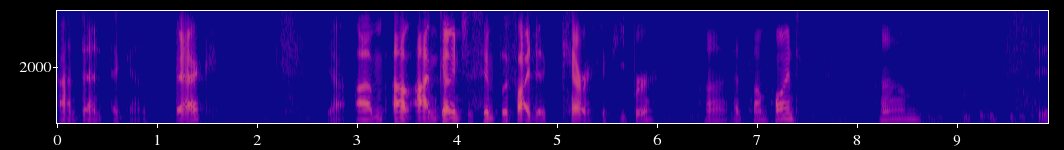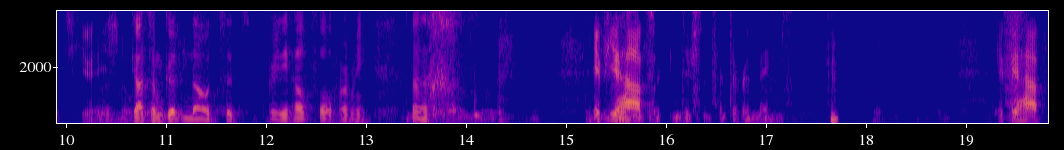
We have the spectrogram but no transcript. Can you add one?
and then again back. Yeah, um, um, I'm going to simplify the character keeper uh, at some point. Um, situation. Got some good notes. It's really helpful for me. Uh, If you have- conditions and different names. If you have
